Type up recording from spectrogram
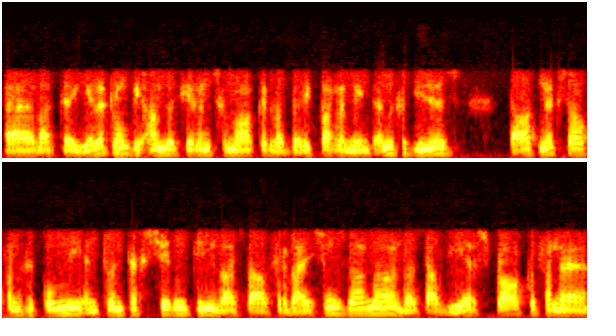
uh, wat 'n hele klompie aanbevelings gemaak het wat by die parlement ingedien is daar het niks daarvan gekom nie. In 2017 was daar verwysings daarna en was daar weer sprake van 'n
